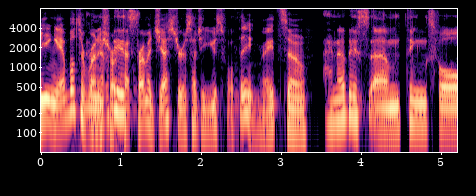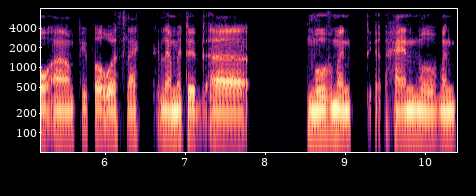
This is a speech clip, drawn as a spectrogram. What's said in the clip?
being able to run a shortcut from a gesture is such a useful thing, right? So, I know there's um, things for um, people with like limited uh, movement, hand movement,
